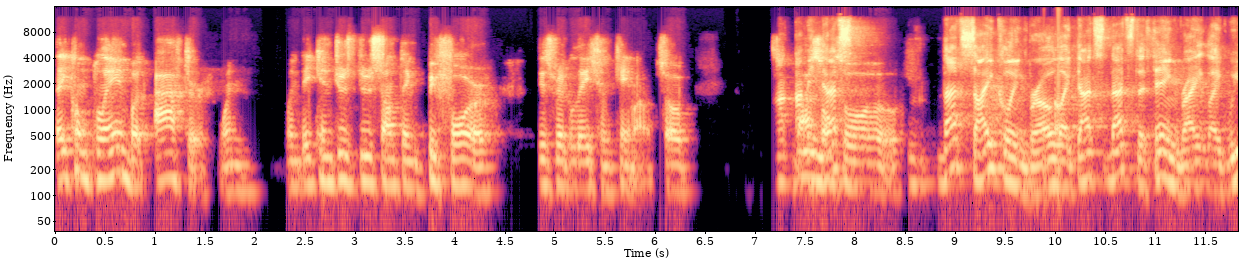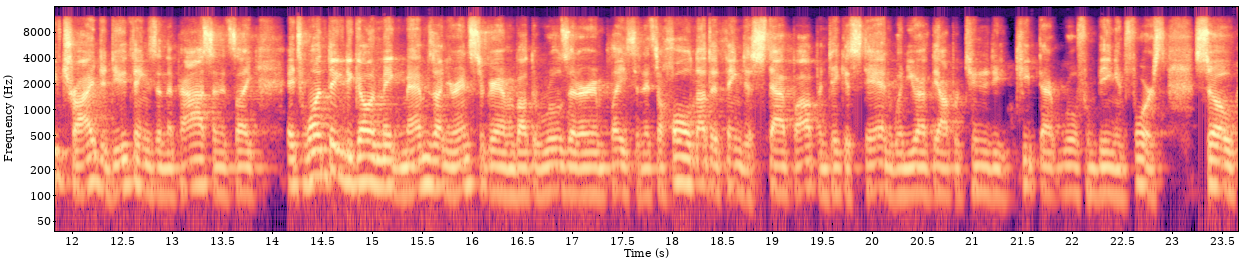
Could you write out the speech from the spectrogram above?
they complain but after when when they can just do something before this regulation came out. So I, I mean that's also, that's cycling, bro. Like that's that's the thing, right? Like we've tried to do things in the past, and it's like it's one thing to go and make memes on your Instagram about the rules that are in place, and it's a whole nother thing to step up and take a stand when you have the opportunity to keep that rule from being enforced. So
